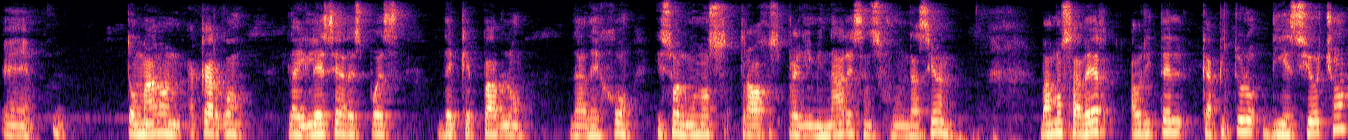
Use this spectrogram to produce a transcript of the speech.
eh, tomaron a cargo la iglesia después de que Pablo la dejó. Hizo algunos trabajos preliminares en su fundación. Vamos a ver ahorita el capítulo 18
